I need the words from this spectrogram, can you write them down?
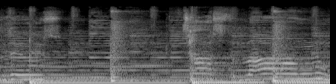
lose, tossed along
